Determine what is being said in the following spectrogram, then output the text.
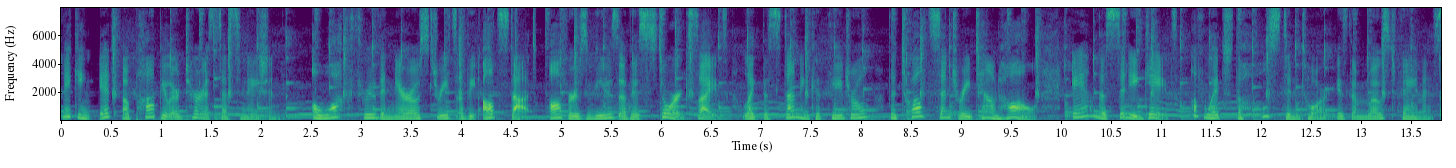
making it a popular tourist destination. A walk through the narrow streets of the Altstadt offers views of historic sites like the stunning cathedral, the 12th century town hall, and the city gates, of which the Holstentor is the most famous.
